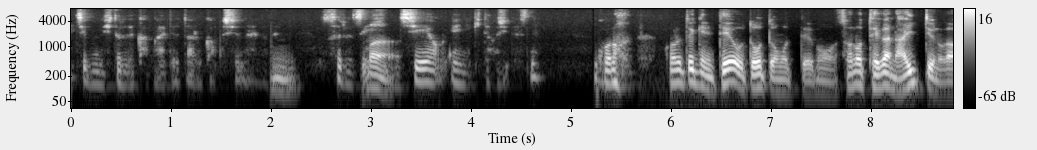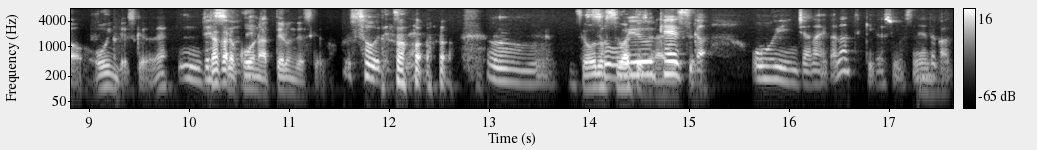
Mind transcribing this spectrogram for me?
自分一人で考えてるとあるかもしれないので、うんそれをぜまあひ知恵を得に来てほしいですね。このこの時に手を打とうと思ってもその手がないっていうのが多いんですけどね。うんだからこうななってるんですけど。そうですね。うん、そういうケースが多いんじゃないかなって気がしますね。うんだから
